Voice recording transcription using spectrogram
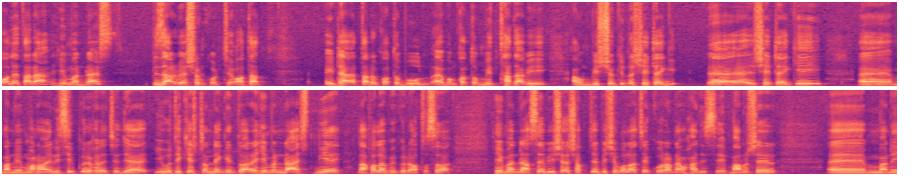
বলে তারা হিউম্যান রাইটস প্রিজার্ভেশন করছে। অর্থাৎ এটা তার কত ভুল এবং কত মিথ্যা দাবি এবং বিশ্ব কিন্তু সেটাই হ্যাঁ, সেটাকেই মানে মনে হয় রিসিভ করে ফেলেছে যে ইহুদি খ্রিস্টানরা কিন্তু আর হিউম্যান রাইটস নিয়ে লাফালাফি করে। অথচ হিউম্যান রাইটসের বিষয়ে সবচেয়ে বেশি বলা আছে কোরআন হাদিসে। মানুষের মানে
